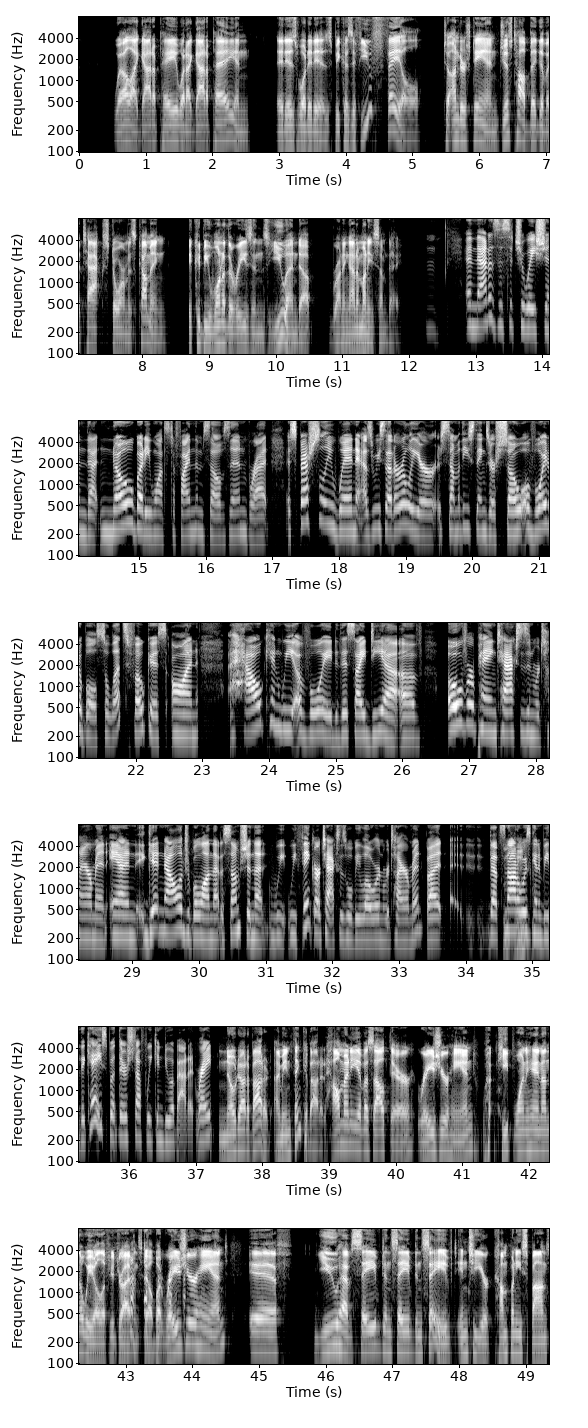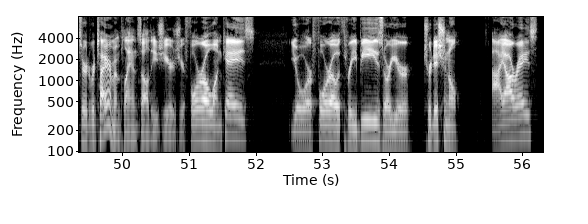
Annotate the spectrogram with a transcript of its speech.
well, I got to pay what I got to pay and it is what it is? Because if you fail to understand just how big of a tax storm is coming, it could be one of the reasons you end up running out of money someday. Hmm. And that is a situation that nobody wants to find themselves in, Brett, especially when, as we said earlier, some of these things are so avoidable. So let's focus on how can we avoid this idea of overpaying taxes in retirement and get knowledgeable on that assumption that we, we think our taxes will be lower in retirement, but uh, that's not Mhm. always going to be the case. But there's stuff we can do about it, right? No doubt about it. I mean, think about it. How many of us out there raise your hand? Keep one hand on the wheel if you're driving still, but raise your hand if you have saved and saved and saved into your company sponsored retirement plans all these years, your 401ks, your 403bs, or your traditional IRAs.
